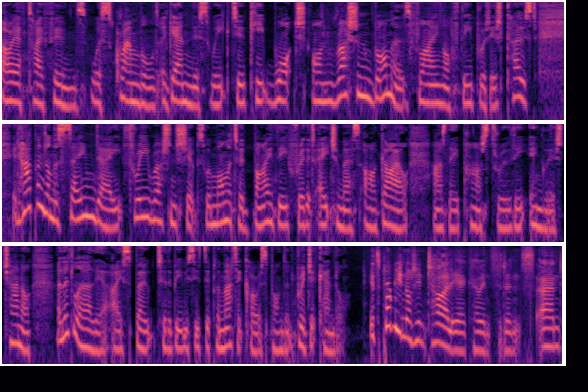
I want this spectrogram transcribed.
RAF Typhoons were scrambled again this week to keep watch on Russian bombers flying off the British coast. It happened on the same day three Russian ships were monitored by the frigate HMS Argyll as they passed through the English Channel. A little earlier, I spoke to the BBC's diplomatic correspondent, Bridget Kendall. It's probably not entirely a coincidence, and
